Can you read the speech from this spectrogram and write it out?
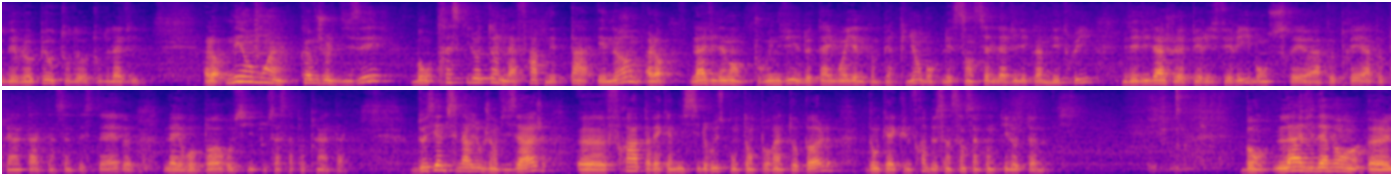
développer autour de, autour de la ville. Alors néanmoins, comme je le disais, Bon, 13 kilotonnes, la frappe n'est pas énorme. Alors là, évidemment, pour une ville de taille moyenne comme Perpignan, bon, l'essentiel de la ville est quand même détruit, mais les villages de la périphérie, bon, seraient à peu près, à peu près intacts. Saint-Estève, l'aéroport aussi, tout ça serait à peu près intact. Deuxième scénario que j'envisage, euh, frappe avec un missile russe contemporain Topol, donc avec une frappe de 550 kilotonnes. Bon, là évidemment, euh,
